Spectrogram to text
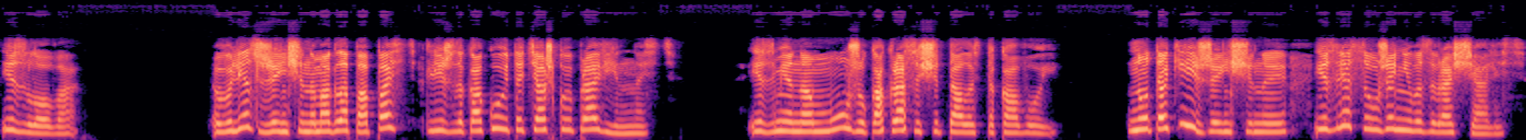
и злого. В лес женщина могла попасть лишь за какую-то тяжкую провинность. Измена мужу как раз и считалась таковой. Но такие женщины из леса уже не возвращались.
